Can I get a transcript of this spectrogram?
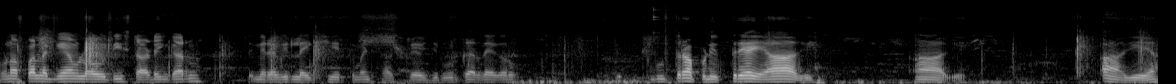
ਹੁਣ ਆਪਾਂ ਲੱਗੇ ਆਂ ਵਲੌਗ ਦੀ ਸਟਾਰਟਿੰਗ ਕਰਨ। ਤੇ ਮੇਰਾ ਵੀਰ ਲਾਈਕ ਸ਼ੇਅਰ ਕਮੈਂਟ ਸਬਸਕ੍ਰਾਈਬ ਜਰੂਰ ਕਰ ਦਿਆ ਕਰੋ। ਤੇ ਕਬੂਤਰ ਆਪਣੇ ਉਤਰਿਆ ਆ ਗਏ ਆ ਗਏ। ਆ ਗਏ ਆ।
